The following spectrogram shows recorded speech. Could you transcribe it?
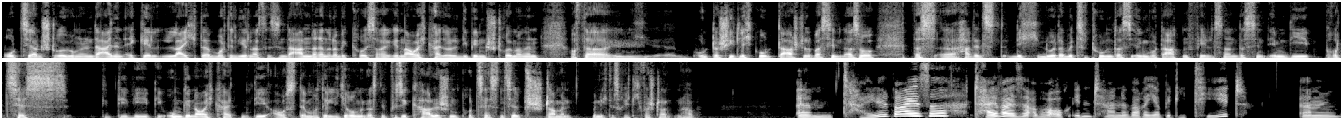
Ozeanströmungen in der einen Ecke leichter modellieren lassen als in der anderen oder mit größerer Genauigkeit oder die Windströmungen auf der mhm. äh, unterschiedlich gut darstellbar sind. Also das äh, hat jetzt nicht nur damit zu tun, dass irgendwo Daten fehlen, sondern das sind eben die Prozess, die, die, die, die Ungenauigkeiten, die aus der Modellierung und aus den physikalischen Prozessen selbst stammen, wenn ich das richtig verstanden habe. Ähm, teilweise, teilweise aber auch interne Variabilität. Ähm,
